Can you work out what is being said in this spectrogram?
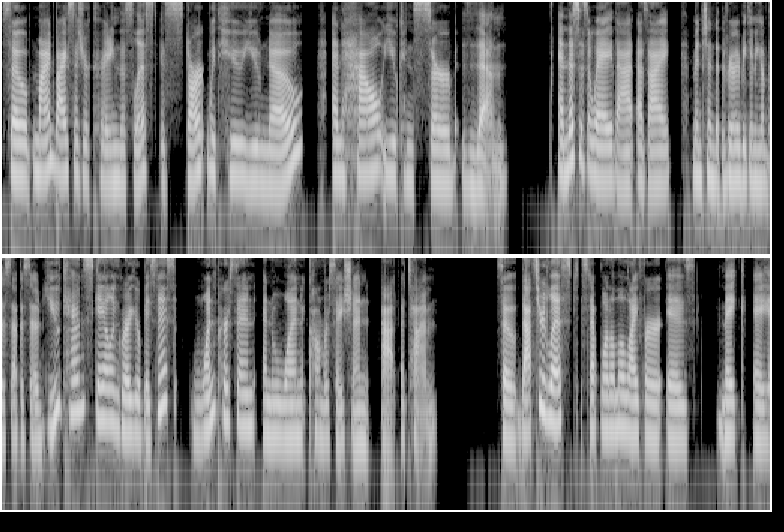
So, my advice as you're creating this list is start with who you know and how you can serve them. And this is a way that, as I mentioned at the very beginning of this episode, you can scale and grow your business one person and one conversation at a time. So that's your list. Step one on the lifer is make a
